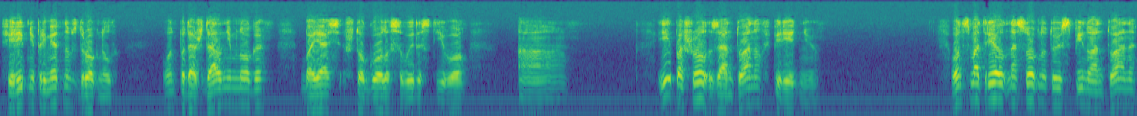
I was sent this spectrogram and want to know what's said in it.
Филипп неприметно вздрогнул. Он подождал немного, боясь, что голос выдаст его. «А, и пошел за Антуаном в переднюю. Он смотрел на согнутую спину Антуана,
